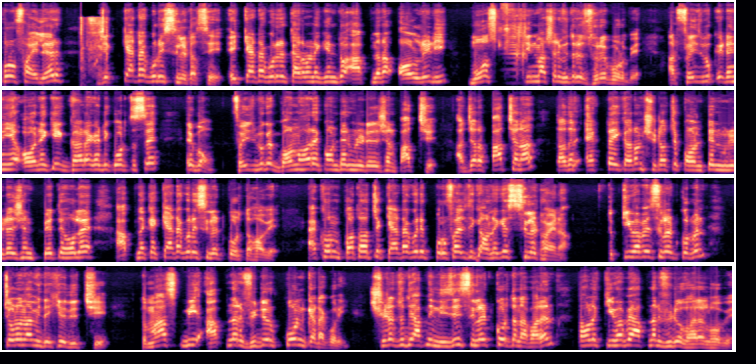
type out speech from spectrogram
প্রোফাইলের যে ক্যাটাগরি সিলেট আছে, এই ক্যাটাগরির কারণে কিন্তু আপনারা অলরেডি মোস্ট তিন মাসের ভিতরে ঝরে পড়বে। আর ফেসবুক এটা নিয়ে অনেকেই ঘাটাঘাটি করতেছে এবং ফেসবুকে গণহারে কন্টেন্ট মনিটাইজেশন পাচ্ছে। আর যারা পাচ্ছে না, তাদের একটাই কারণ, সেটা হচ্ছে কন্টেন্ট মনিটাইজেশন পেতে হলে আপনাকে ক্যাটাগরি সিলেক্ট করতে হবে। এখন কথা হচ্ছে ক্যাটাগরি প্রোফাইল থেকে অনেকে সিলেক্ট হয় না। তো কীভাবে সিলেক্ট করবেন? চলুন আমি দেখিয়ে দিচ্ছি। তো মাস্ট বি আপনার ভিডিওর কোন ক্যাটাগরি সেটা যদি আপনি নিজেই সিলেক্ট করতে না পারেন, তাহলে কীভাবে আপনার ভিডিও ভাইরাল হবে?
